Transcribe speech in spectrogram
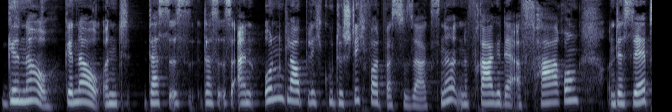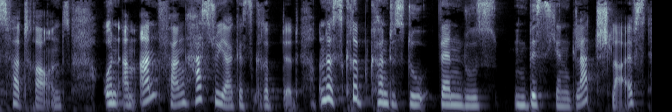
Genau, genau. Und das ist, das ist ein unglaublich gutes Stichwort, was du sagst, ne? Eine Frage der Erfahrung und des Selbstvertrauens. Und am Anfang hast du ja geskriptet. Und das Skript könntest du, wenn du es ein bisschen glatt schleifst,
